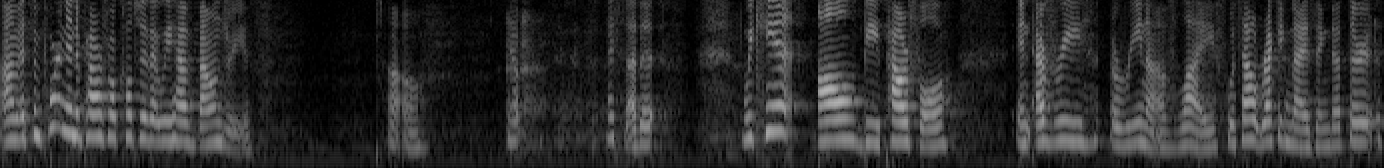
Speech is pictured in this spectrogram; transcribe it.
Um, it's important in a powerful culture that we have boundaries. Uh oh. Yep. I said it. We can't all be powerful in every arena of life without recognizing that there,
